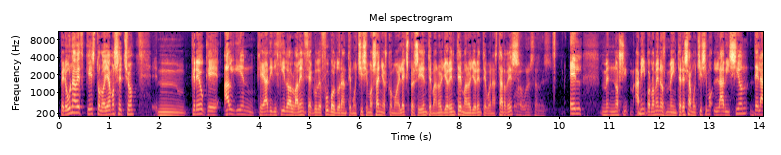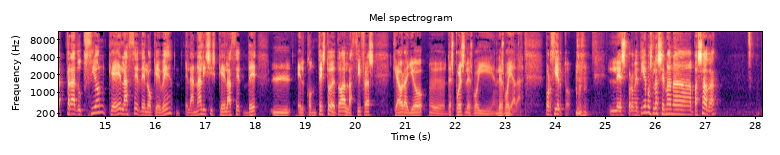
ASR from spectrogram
Pero una vez que esto lo hayamos hecho, mmm, creo que alguien que ha dirigido al Valencia Club de Fútbol durante muchísimos años, como el expresidente Manuel Llorente, Manuel Llorente, buenas tardes. Hola, buenas tardes. Él, nos, a mí por lo menos me interesa muchísimo la visión de la traducción que él hace de lo que ve, el análisis que él hace de el contexto de todas las cifras que ahora yo eh, después les voy, les voy a dar. Por cierto, les prometíamos la semana pasada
